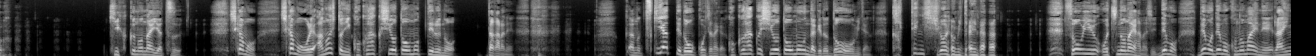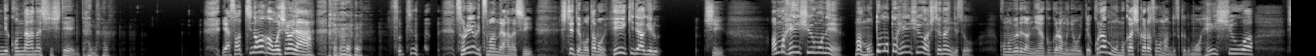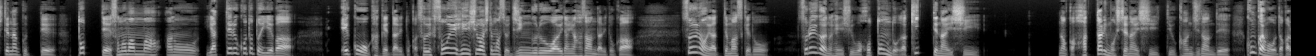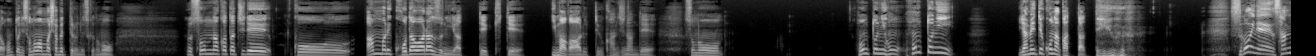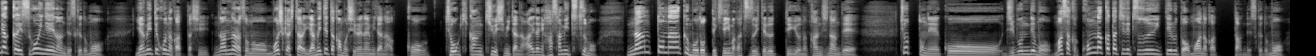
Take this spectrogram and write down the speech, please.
起伏のないやつ。しかも、しかも俺あの人に告白しようと思ってるの。だからね。あの、付き合ってどうこうじゃないから、告白しようと思うんだけどどうみたいな。勝手にしろよ、みたいな。そういうオチのない話。でも、でもでもこの前ね、LINE でこんな話して、みたいな。いや、そっちの方が面白いな。そっちの、それよりつまんない話してても多分平気であげるし、あんま編集もね、まあ、もともと編集はしてないんですよ。このウェルダン 200g において。これはもう昔からそうなんですけども、編集はしてなくって、撮ってそのまんま、あの、やってることといえば、エコーをかけたりとか、そういう、そういう編集はしてますよ。ジングルを間に挟んだりとか、そういうのはやってますけど、それ以外の編集はほとんど、切ってないし、なんか貼ったりもしてないしっていう感じなんで、今回もだから本当にそのまんま喋ってるんですけども、そんな形で、こう、あんまりこだわらずにやってきて、今があるっていう感じなんで、その、本当にほ、本当に、やめてこなかったっていう。すごいね、300回すごいね、なんですけども、やめてこなかったし、なんならその、もしかしたらやめてたかもしれないみたいな、こう、長期間休止みたいな間に挟みつつも、なんとなく戻ってきて今が続いてるっていうような感じなんで、ちょっとね、こう、自分でもまさかこんな形で続いてるとは思わなかったんですけども、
